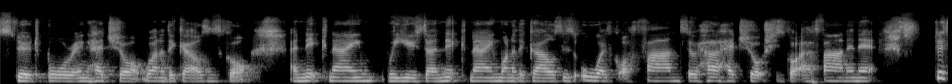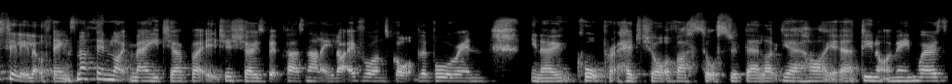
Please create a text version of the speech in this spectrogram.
stood boring headshot. One of the girls has got a nickname. We used her nickname. One of the girls has always got a fan so her headshot she's got her fan in it just silly little things, nothing like major, but it just shows a bit personality. Like everyone's got the boring, you know, corporate headshot of us sort of stood there like, yeah, hi, yeah. Do you know what I mean? Whereas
